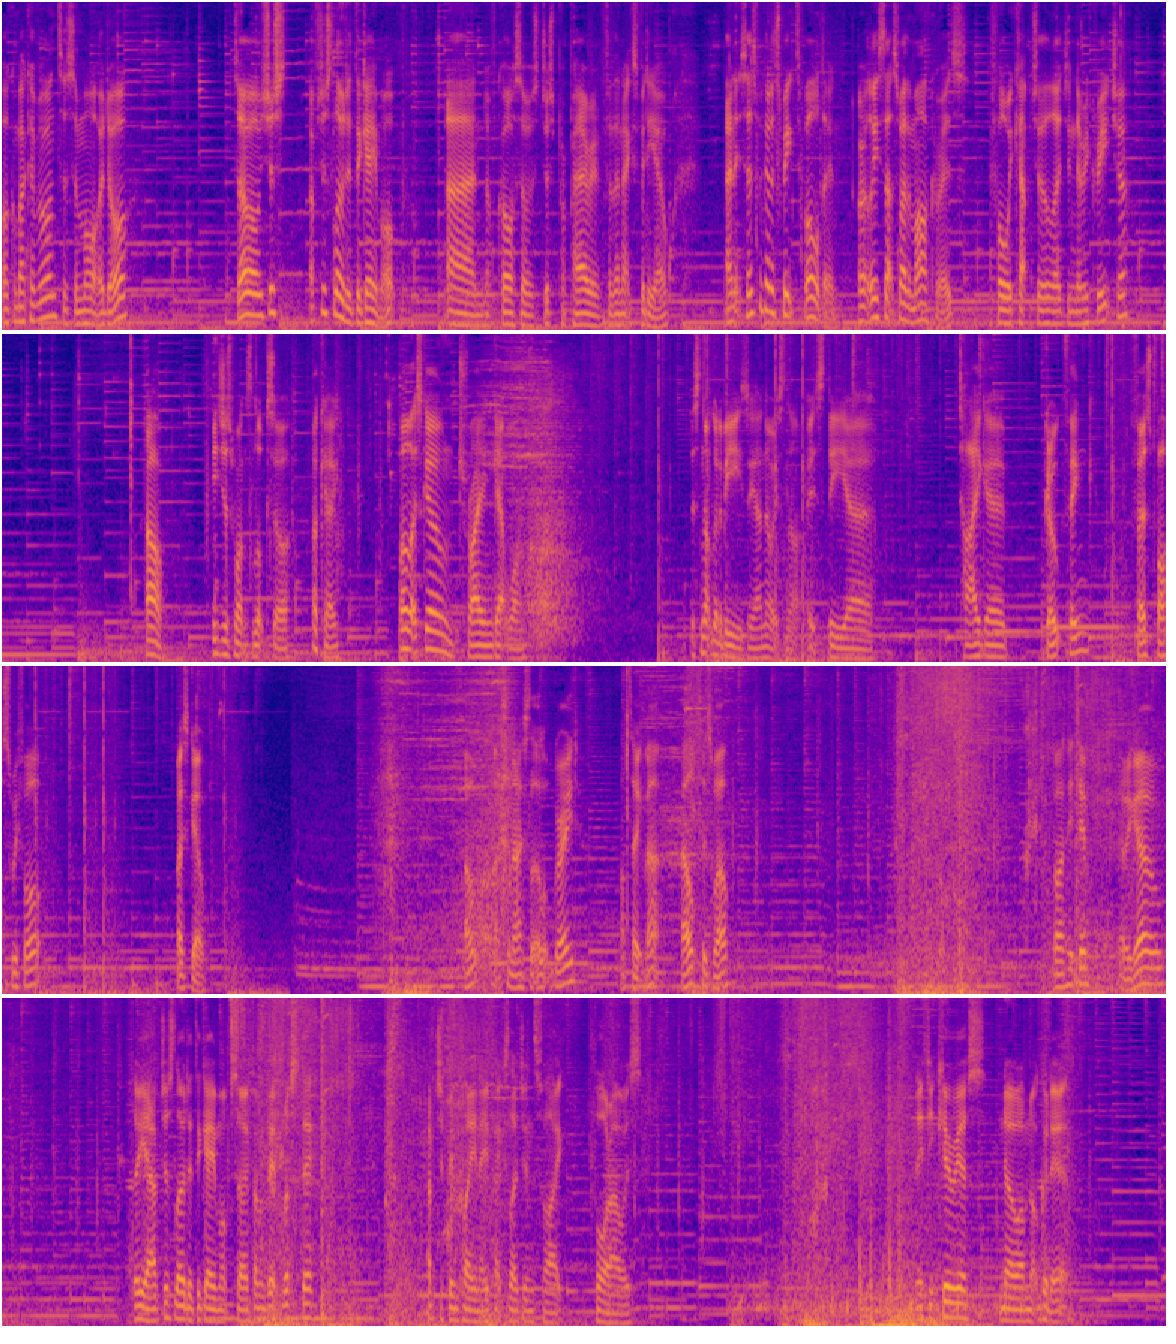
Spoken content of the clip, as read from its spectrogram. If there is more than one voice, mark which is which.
Speaker 1: Welcome back everyone to some more Adore. So I was just, I've just loaded the game up and of course I was just preparing for the next video and it says we're going to speak to Baldin, or at least that's where the marker is, before we capture the legendary creature. Oh, he just wants Luxor. Okay. Well let's go and try and get one. It's not going to be easy, I know it's not. It's the uh, tiger goat thing. First boss we fought. Let's go. Oh, that's a nice little upgrade. I'll take that. Health as well. Go on, hit him. There we go. So yeah, I've just loaded the game up, so if I'm a bit rusty, I've just been playing Apex Legends for like four hours. And if you're curious, no, I'm not good at it.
